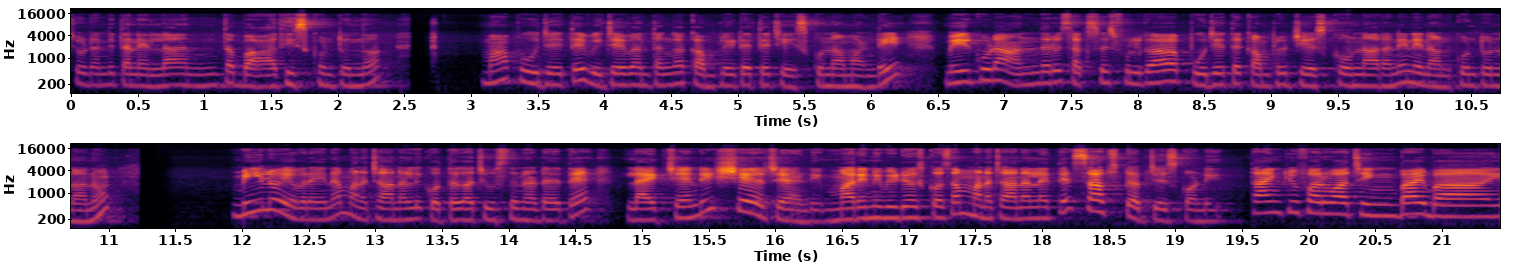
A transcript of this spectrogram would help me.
చూడండి తను ఎలా ఎంత బాగా తీసుకుంటుందో. మా పూజ అయితే విజయవంతంగా కంప్లీట్ అయితే చేసుకున్నామండి. మీరు కూడా అందరూ సక్సెస్ఫుల్గా పూజ అయితే కంప్లీట్ చేసుకున్నారని నేను అనుకుంటున్నాను. మీలో ఎవరైనా మన ఛానల్ని కొత్తగా చూస్తున్నట్టయితే లైక్ చేయండి షేర్ చేయండి. మరిన్ని వీడియోస్ కోసం మన ఛానల్ అయితే సబ్స్క్రైబ్ చేసుకోండి. Thank you for watching. Bye bye.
